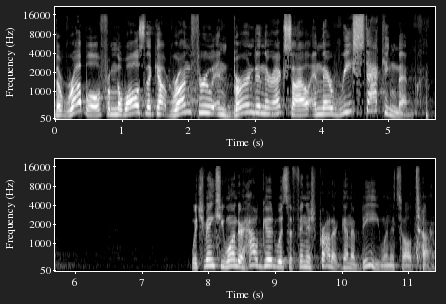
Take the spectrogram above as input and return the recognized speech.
the rubble from the walls that got run through and burned in their exile and they're restacking them. Which makes you wonder how good was the finished product going to be when it's all done?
